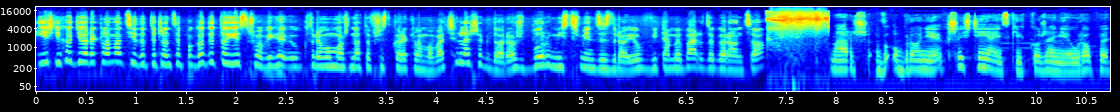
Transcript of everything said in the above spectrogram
jeśli chodzi o reklamacje dotyczące pogody, to jest człowiek, któremu można to wszystko reklamować. Leszek Dorosz, burmistrz Międzyzdrojów. Witamy bardzo gorąco. Marsz w obronie chrześcijańskich korzeni Europy.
